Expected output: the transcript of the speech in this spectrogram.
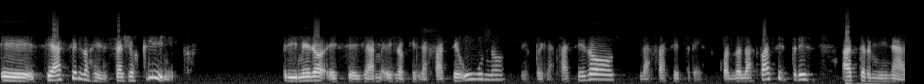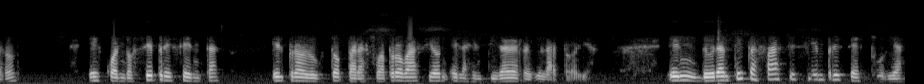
se hacen los ensayos clínicos. Primero se es lo que es la fase 1, después la fase 2, la fase 3. Cuando la fase 3 ha terminado, es cuando se presenta el producto para su aprobación en las entidades regulatorias. Durante esta fase siempre se estudia.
